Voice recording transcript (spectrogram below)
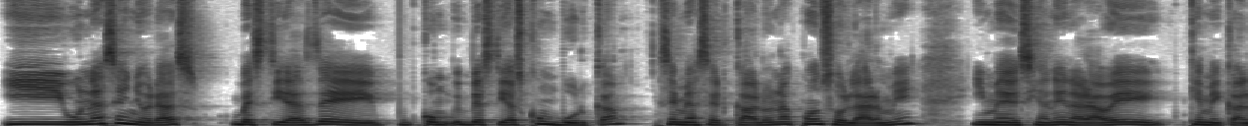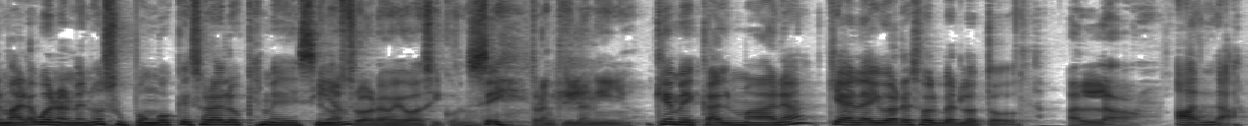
Y unas señoras vestidas, de, con, vestidas con burka se me acercaron a consolarme y me decían en árabe que me calmara. Bueno, al menos supongo que eso era lo que me decían. Nuestro árabe básico, ¿no? Sí. Tranquila, niño. Que me calmara, que Allah iba a resolverlo todo. Allah. Allah.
